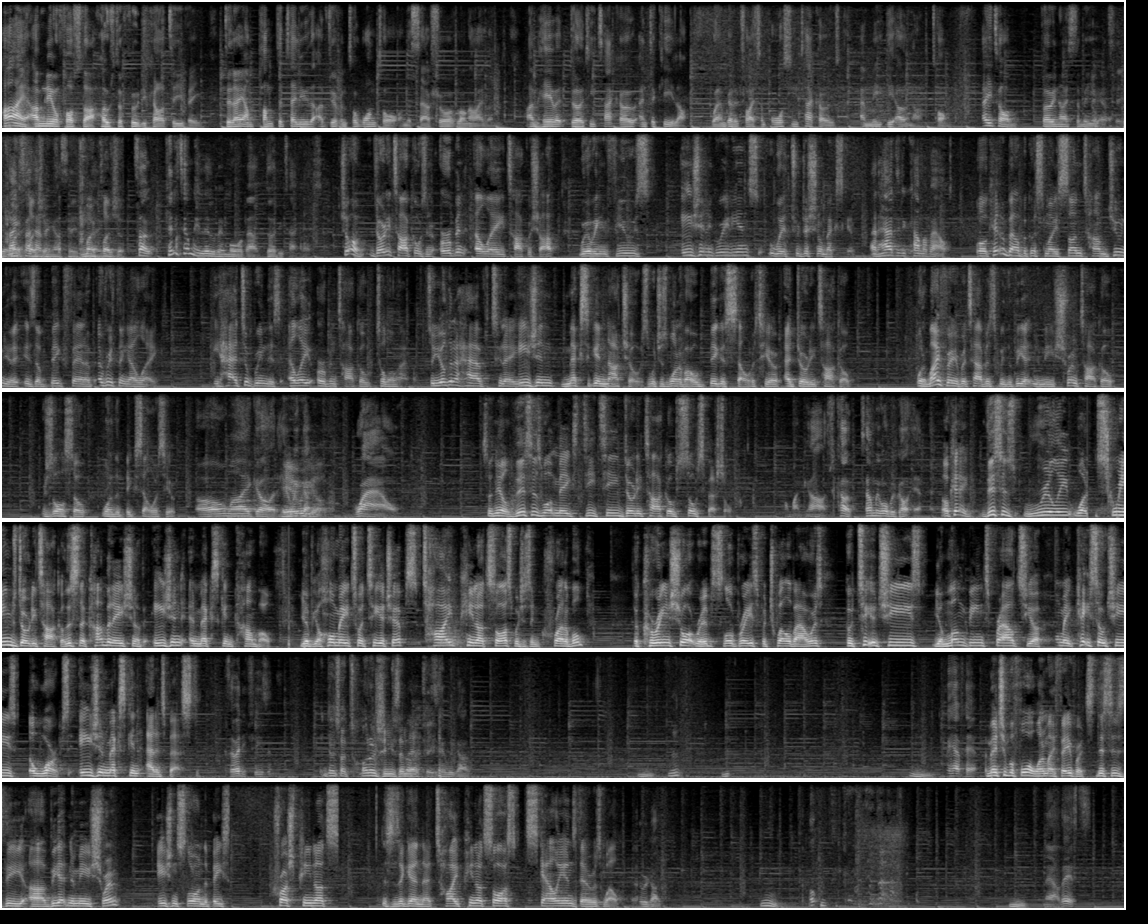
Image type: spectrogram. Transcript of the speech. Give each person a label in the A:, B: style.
A: Hi, I'm Neil Foster, host of Foodie Card TV. Today I'm pumped to tell you that I've driven to Wantagh on the south shore of Long Island. I'm here at Dirty Taco and Tequila, where I'm going to try some awesome tacos and meet the owner, Tom. Hey Tom, very nice to meet you. Thanks
B: My
A: for
B: pleasure.
A: having us here.
B: My pleasure.
A: So, can you tell me a little bit more about Dirty Tacos?
B: Sure. Dirty Taco is an urban LA taco shop where we infuse Asian ingredients with traditional Mexican.
A: And how did you come about?
B: Well, it came about because my son Tom Jr. is a big fan of everything LA. He had to bring this LA urban taco to Long Island. So you're gonna have today Asian Mexican nachos, which is one of our biggest sellers here at Dirty Taco. One of my favorites happens to be the Vietnamese shrimp taco, which is also one of the big sellers here.
A: Oh my God, here,
B: Here
A: we,
B: we
A: go.
B: go.
A: Wow.
B: So Neil, this is what makes DT Dirty Taco so special.
A: Oh my gosh. Co, tell me what we've got here.
B: Okay, this is really what screams Dirty Taco. This is a combination of Asian and Mexican combo. You have your homemade tortilla chips, Thai peanut sauce, which is incredible, the Korean short ribs, slow braised for 12 hours, tortilla cheese, your mung bean sprouts, your homemade queso cheese, the works. Asian Mexican at its best.
A: Is there any cheese in there?
B: There's a ton of cheese in there.
A: Here we go. Mm. Mm. Mm. We have here.
B: I mentioned before, one of my favorites. This is the uh, Vietnamese shrimp, Asian slaw on the base, crushed peanuts. This is again that Thai peanut sauce, scallions there as well.
A: Here we go. Mm. Oh. Mm. Now this.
